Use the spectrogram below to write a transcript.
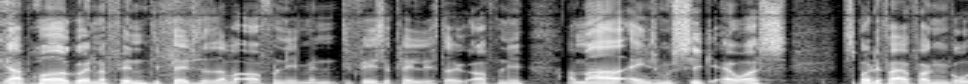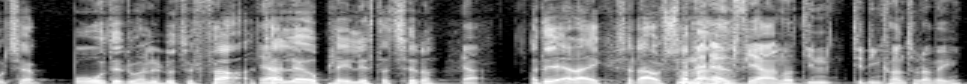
Jeg har prøvet at gå ind og finde de playlister, der var offentlige, men de fleste playlister er ikke offentlige. Og meget af ens musik er jo også... Spotify er fucking god til at bruge det, du har lyttet til før, ja. til at lave playlister til dig. Ja. Og det er der ikke, så der er jo så Men er mange... alt fjernet, din, det er din konto, der er væk, ikke?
